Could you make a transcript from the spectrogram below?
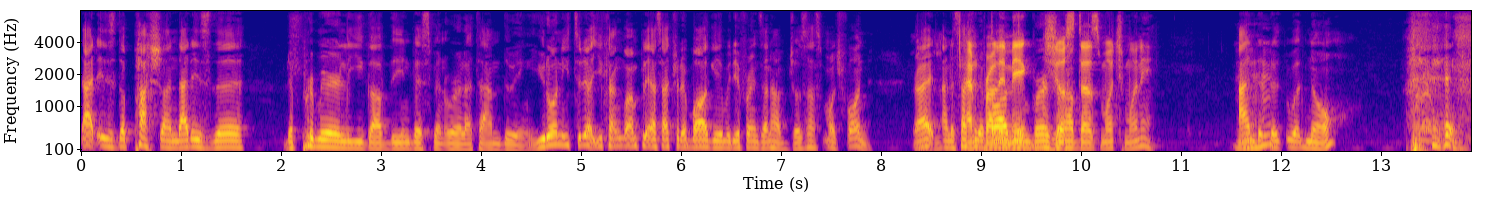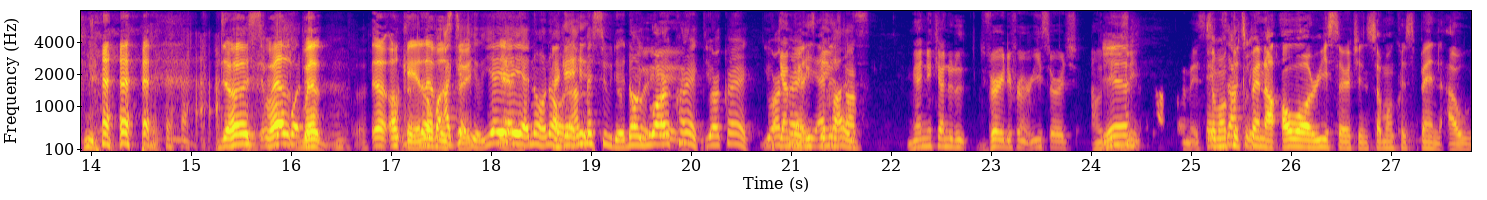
that is the passion, that is the the Premier League of the investment world that I'm doing. You don't need to do that. You can go and play a Saturday ball game with your friends and have just as much fun. Right? And the Saturday And probably ball make version just of, as much money. and the- the- well, no. Those, well, But- well, uh, okay, no, but levels I get you. Yeah, yeah, yeah. No, no. I get I'm messing with you. No, No, you are correct. You are correct. You are can correct like this, because Me and you can do very different research. and do Yeah. the same stuff, and it's- Someone could spend an hour researching, someone could spend a,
